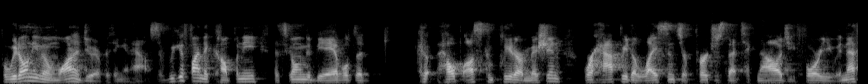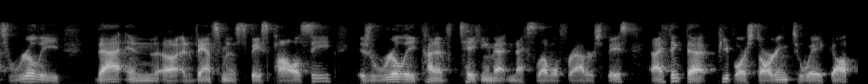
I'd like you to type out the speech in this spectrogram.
but we don't even want to do everything in house. If we could find a company that's going to be able to help us complete our mission, we're happy to license or purchase that technology for you. And that's really that and uh, advancement of space policy is really kind of taking that next level for outer space. And I think that people are starting to wake up.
